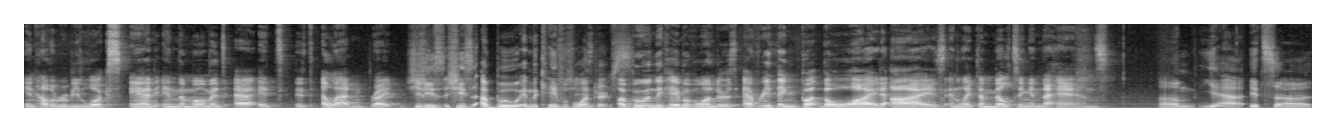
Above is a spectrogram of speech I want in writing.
in how the ruby looks and in the moment. Uh, it's it's Aladdin, right? She's she's Abu in the Cave of Wonders. Abu in the Cave of Wonders. Everything but the wide eyes and like the melting in the hands. Um, yeah, it's uh,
